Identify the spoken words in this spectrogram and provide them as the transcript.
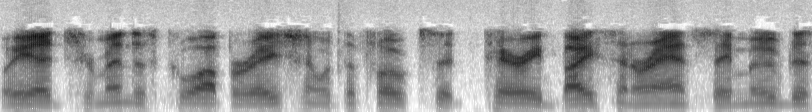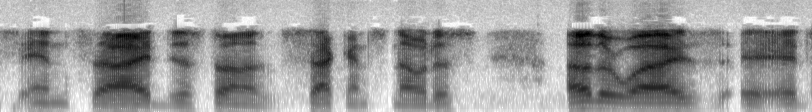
We had tremendous cooperation with the folks at Terry Bison Ranch. They moved us inside just on a second's notice. Otherwise, it's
